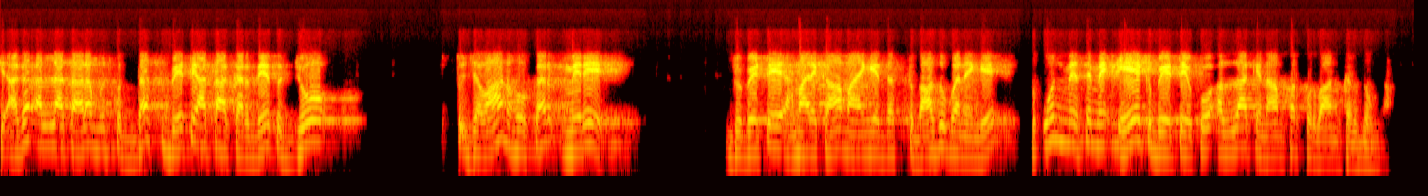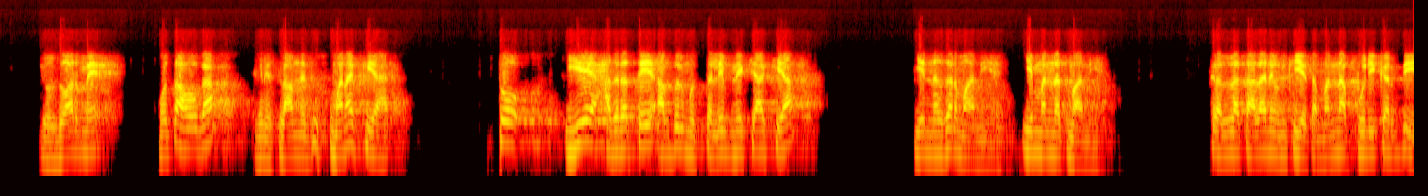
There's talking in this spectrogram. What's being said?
कि अगर अल्लाह ताला मुझको दस बेटे अता कर दे तो जो तो जवान होकर मेरे जो बेटे हमारे काम आएँगे, दस्त बाजू बनेंगे तो उनमें से मैं एक बेटे को अल्लाह के नाम पर कुर्बान कर दूँगा। जो दौर में होता होगा, लेकिन इस्लाम ने तो उसको मना किया है। तो ये हज़रत अब्दुल मुत्तलिब ने क्या किया? ये नज़र मानी है, ये मन्नत मानी है। फिर अल्लाह ताला ने उनकी ये तमन्ना पूरी कर दी।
